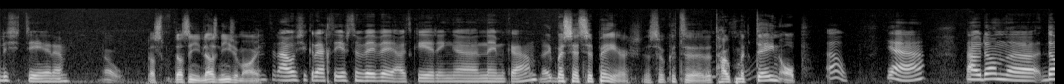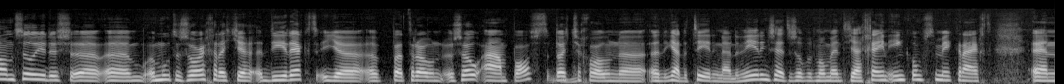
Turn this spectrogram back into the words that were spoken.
solliciteren. Oh, dat is, dat is, niet, dat is niet zo mooi. En trouwens, je krijgt eerst een WW-uitkering, uh, neem ik aan. Nee, ik ben ZZP'er. Dat, is ook het, uh, dat houdt meteen op. Oh, ja. Nou, dan, uh, dan zul je dus uh, uh, moeten zorgen dat je direct je patroon zo aanpast dat je gewoon ja, de tering naar de nering zet. Dus op het moment dat jij geen inkomsten meer krijgt en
